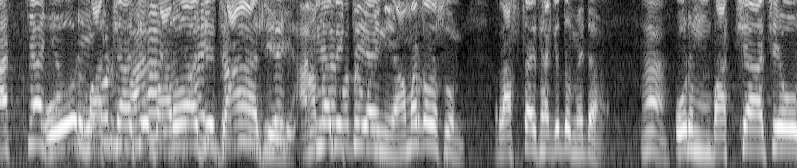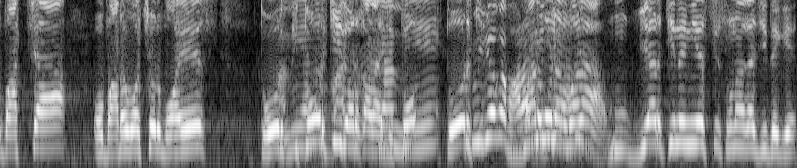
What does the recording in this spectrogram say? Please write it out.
বাচ্চা আছে ওর বাচ্চা আছে বারো আছে যা আছে আমরা দেখতে যাইনি। আমার কথা শোন রাস্তায় থাকে তো মেয়েটা। হ্যাঁ। ওর বাচ্চা আছে ও বাচ্চা ও বারো বছর বয়স। তোর কি- তোর কি দরকার আছে? তোর তোর কি মারবো না? ভাড়া। বিয়ার কিনে নিয়ে এসছি সোনাগাছি থেকে।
